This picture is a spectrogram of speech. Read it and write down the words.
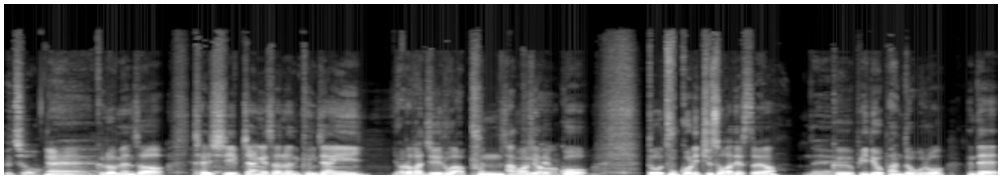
그렇죠. 예. 그러면서 첼시 입장에서는 굉장히 여러 가지로 아픈 상황이 아프죠. 됐고 또 두 골이 취소가 됐어요. 네. 그 비디오 판독으로. 근데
